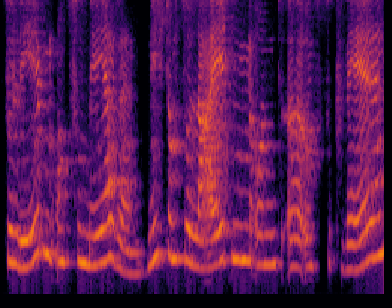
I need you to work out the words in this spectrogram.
zu leben und zu mehren, nicht um zu leiden und äh, uns zu quälen.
